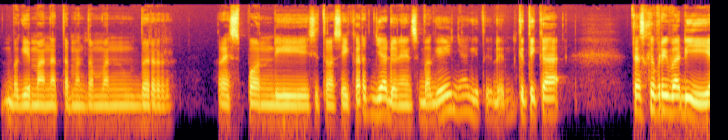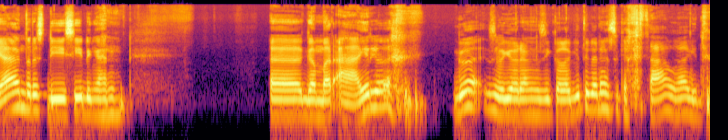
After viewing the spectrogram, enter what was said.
bagaimana teman-teman ber respon di situasi kerja dan lain sebagainya gitu. Dan ketika tes kepribadian terus diisi dengan uh, gambar air gue sebagai orang psikologi itu kadang suka ketawa gitu.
